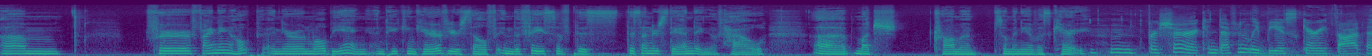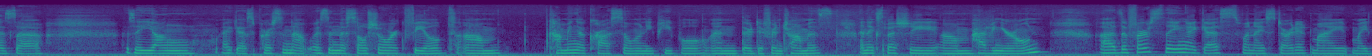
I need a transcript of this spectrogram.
um, for finding hope in your own well being and taking care of yourself in the face of this this understanding of how uh, much trauma so many of us carry? Mm, For sure, it can definitely be a scary thought as a as a young, I guess, person that was in the social work field, um, coming across so many people and their different traumas, and especially um, having your own. Uh, the first thing, I guess, when I started my my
